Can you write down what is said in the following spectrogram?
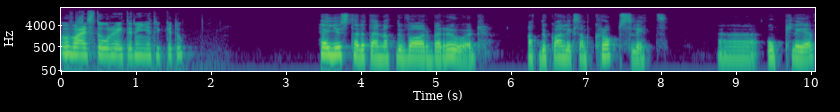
Och vad är storheten i det tycker du? Är just det att du var berörd. Att du kan liksom kroppsligt uh, uppleva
